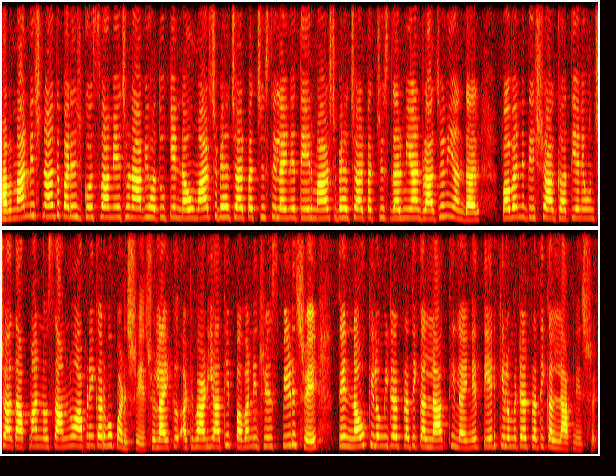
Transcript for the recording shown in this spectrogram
હવામાન નિષ્ણાંત પરેશ ગોસ્વામીએ જણાવ્યું હતું કે નવ માર્ચ બે હજાર પચીસથી લઈને તેર માર્ચ બે હજાર પચીસ દરમિયાન રાજ્યની અંદર પવનની દિશા ગતિ અને ઊંચા તાપમાનનો સામનો આપણે કરવો પડશે. છેલ્લા એક અઠવાડિયાથી પવનની જે સ્પીડ છે તે નવ કિલોમીટર પ્રતિ કલાકથી લઈને તેર કિલોમીટર પ્રતિ કલાકની છે.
